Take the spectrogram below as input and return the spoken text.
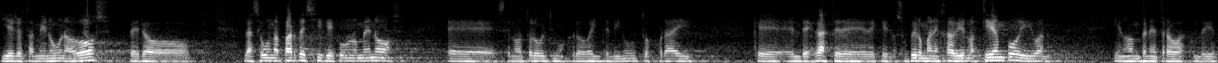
y ellos también una o dos, pero la segunda parte sí que con uno menos eh, se notó los últimos creo 20 minutos por ahí que el desgaste de, que lo supieron manejar bien los tiempos y bueno y nos han penetrado bastante bien.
